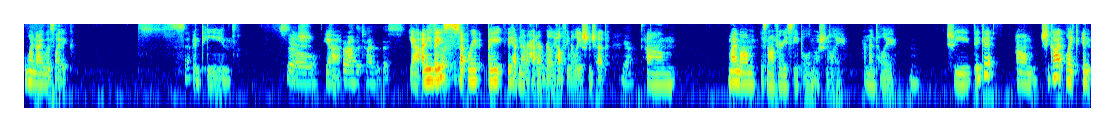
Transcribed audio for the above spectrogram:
when I was like 17. So Yeah, around the time that this, yeah. I mean, they Started. separate. They they have never had a really healthy relationship. yeah, Um, my mom is not very stable emotionally or mentally. She did get, um, she got like in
